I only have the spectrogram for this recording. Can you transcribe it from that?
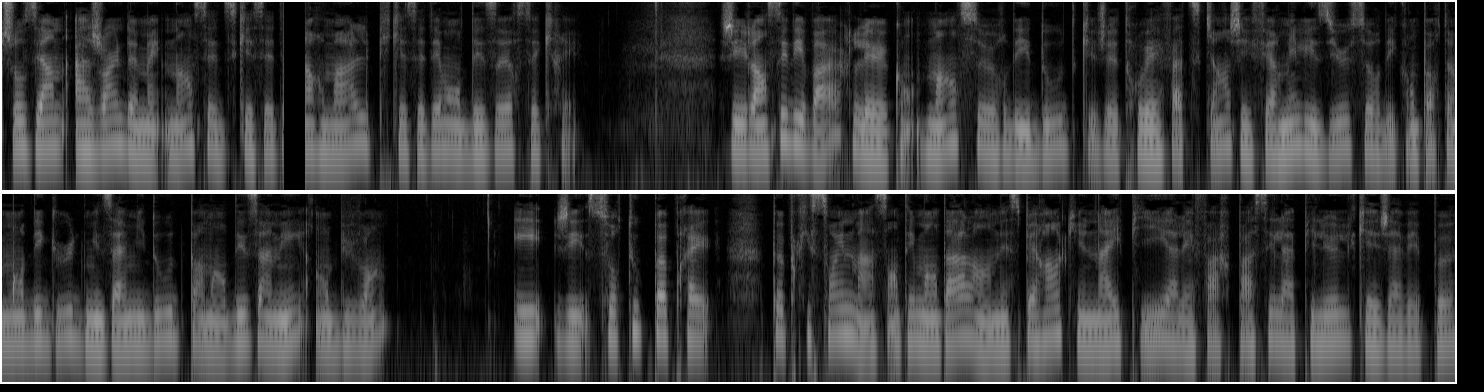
Josiane à jeun de maintenant, s'est dit que c'était normal puis que c'était mon désir secret. J'ai lancé des verres, le contenant sur des doudes que je trouvais fatigants. J'ai fermé les yeux sur des comportements dégueux de mes amis doudes pendant des années en buvant. Et j'ai surtout pas, pas pris soin de ma santé mentale en espérant qu'une IPA allait faire passer la pilule que j'avais pas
